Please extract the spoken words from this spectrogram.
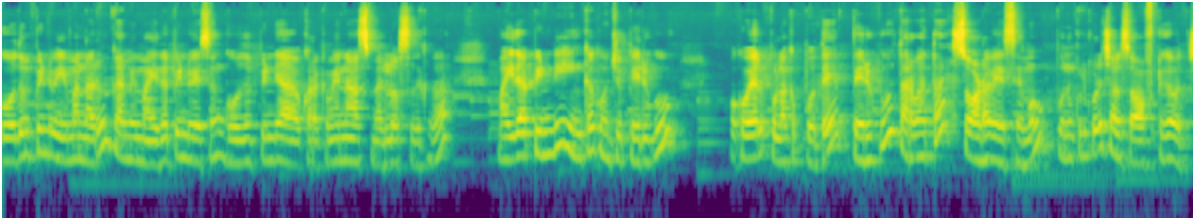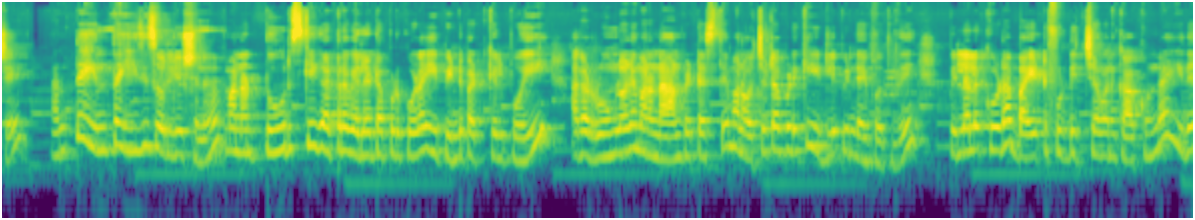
గోధుమ పిండి వేయమన్నారు. కానీ మేము మైదా పిండి వేసాం. గోధుమ పిండి ఒక రకమైన స్మెల్ వస్తుంది కదా. మైదా పిండి ఇంకా కొంచెం పెరుగు. ఒకవేళ పులకపోతే పెరుగు తర్వాత సోడా వేసాము. పునుకులు కూడా చాలా సాఫ్ట్గా వచ్చాయి. అంతే ఇంత ఈజీ సొల్యూషన్ మనం టూర్స్కి గట్రా వెళ్ళేటప్పుడు కూడా ఈ పిండి పట్టుకెళ్ళిపోయి అక్కడ రూమ్లోనే మనం నానబెట్టేస్తే మనం వచ్చేటప్పటికి ఇడ్లీ పిండి అయిపోతుంది. పిల్లలకు కూడా బయట ఫుడ్ ఇచ్చామని కాకుండా ఇదే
